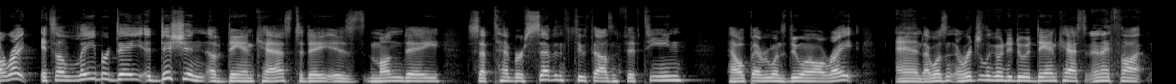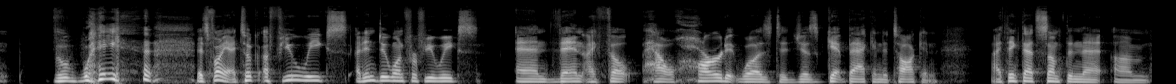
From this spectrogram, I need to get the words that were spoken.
All right, it's a Labor Day edition of Dancast. Today is Monday, September 7th, 2015. I hope everyone's doing all right. And I wasn't originally going to do a Dancast, and I thought the way it's funny, I took a few weeks, I didn't do one for a few weeks, and then I felt how hard it was to just get back into talking. I think that's something that um,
